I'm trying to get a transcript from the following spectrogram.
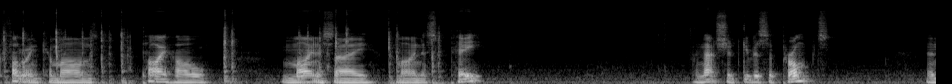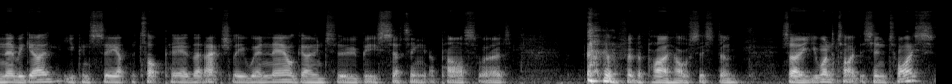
following command pi-hole minus a minus p and that should give us a prompt and there we go you can see up the top here that actually we're now going to be setting a password for the pi-hole system so you want to type this in twice.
